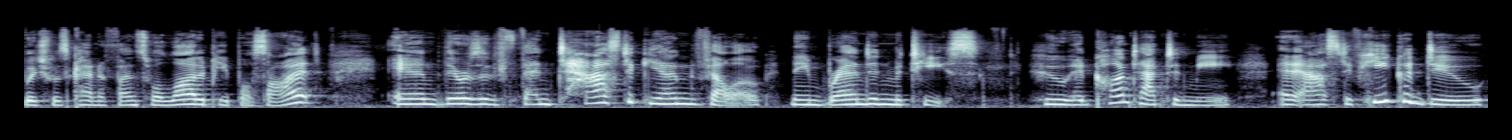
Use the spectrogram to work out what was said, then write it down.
which was kind of fun, so a lot of people saw it. And there was a fantastic young fellow named Brandon Mattice who had contacted me and asked if he could do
